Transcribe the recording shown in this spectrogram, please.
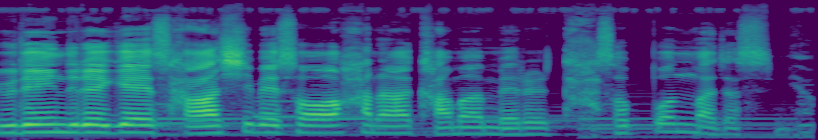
유대인들에게 40에서 하나 감한매를 다섯 번 맞았으며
